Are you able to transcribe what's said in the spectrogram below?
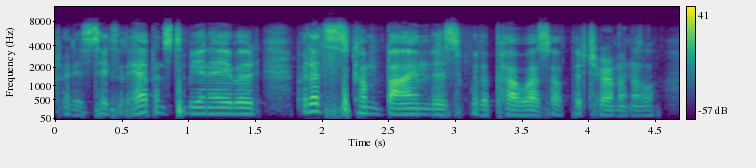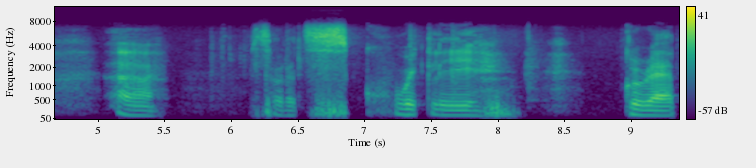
26 it happens to be enabled. But let's combine this with the powers of the terminal. Uh, so let's quickly grab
